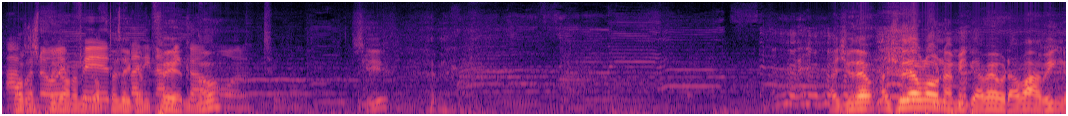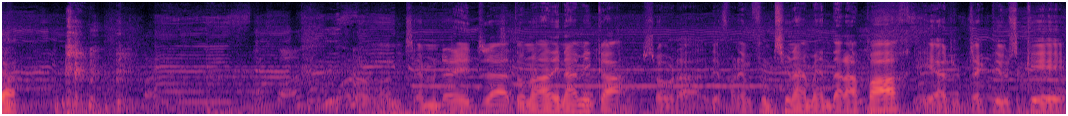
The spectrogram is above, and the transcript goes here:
Ah, vols bueno, explicar una mica el taller que hem fet, no? molt xula. Sí? Ajudeu- Ajudeu-la una mica, a veure, va, vinga. Hem realitzat una dinàmica sobre el diferent funcionament de la PAG i els objectius que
